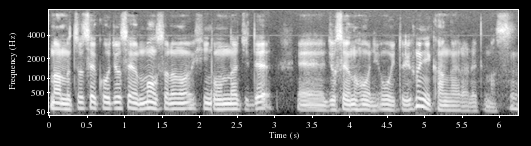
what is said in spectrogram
まあ、無痛性甲状腺もその比と同じで、えー、女性の方に多いというふうに考えられてます。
